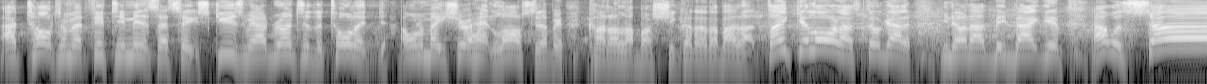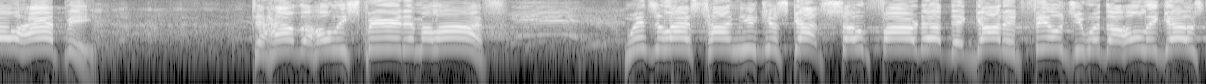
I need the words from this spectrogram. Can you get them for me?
I talked to them about 15 minutes. I'd say, "Excuse me." I'd run to the toilet. I want to make sure I hadn't lost it. I'd be, "Thank you, Lord. I still got it." You know, and I'd be back in. I was so happy to have the Holy Spirit in my life. When's the last time you just got so fired up that God had filled you with the Holy Ghost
